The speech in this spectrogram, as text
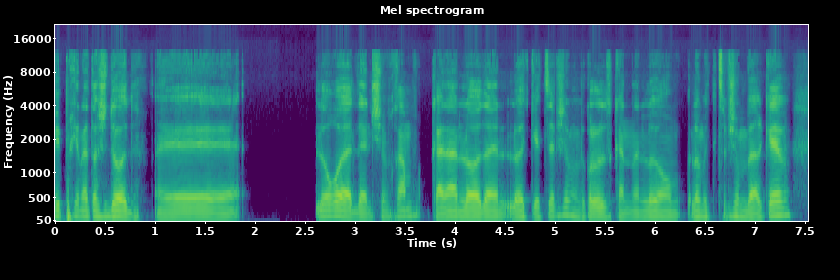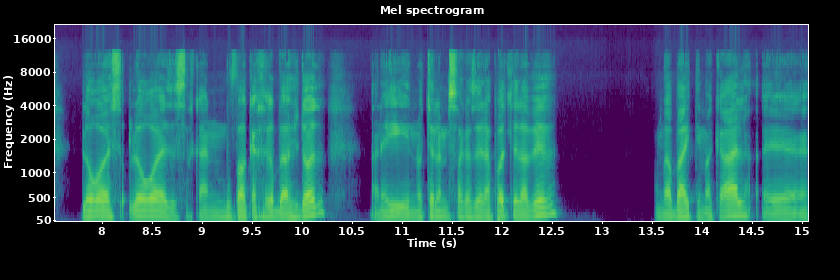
מבחינת אשדוד, אה, לא רואה עדיין שם חם, כנען לא עדיין לא התייצב שם, וכל עוד כנען לא, לא מתייצב שם בהרכב, לא רואה, לא רואה איזה שחקן מובהק אחר באשדוד. אני נותן למשחק הזה להפועל תל אביב, בבית עם הקהל, אה,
